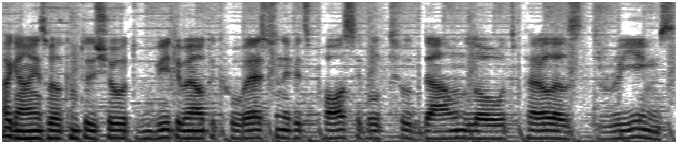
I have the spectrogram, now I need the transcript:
Hi guys, welcome to the short video about the question if it's possible to download parallel streams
